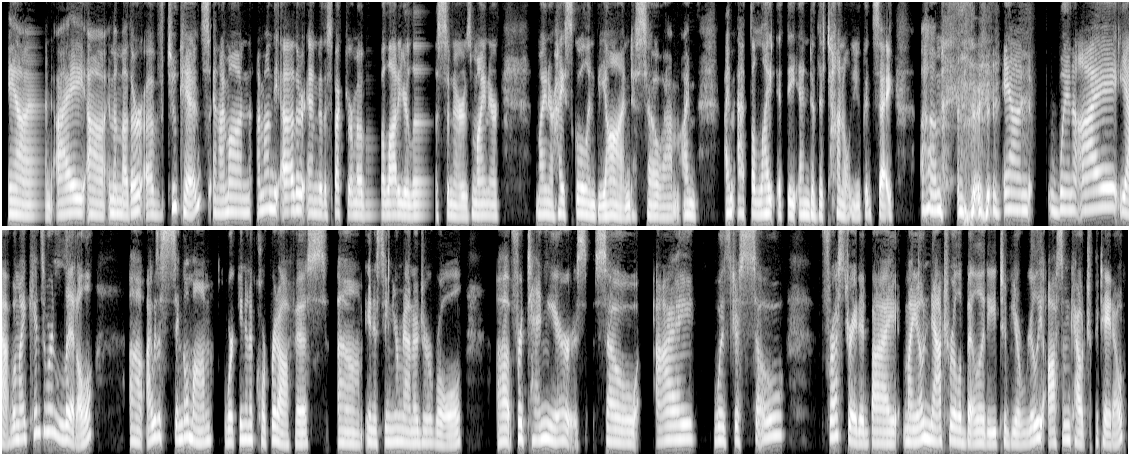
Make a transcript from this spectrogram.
And I uh, am a mother of two kids, and I'm on I'm on the other end of the spectrum of a lot of your listeners. minor minor high school and beyond. So um, I'm I'm at the light at the end of the tunnel, you could say. Um, and when I yeah, when my kids were little, uh, I was a single mom working in a corporate office um, in a senior manager role uh, for 10 years. So I was just so frustrated by my own natural ability to be a really awesome couch potato.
